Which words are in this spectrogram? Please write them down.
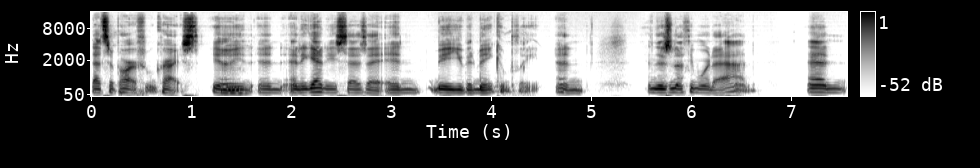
that's apart from Christ. You know, mm and and again, he says that in me you've been made complete, and and there's nothing more to add. And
